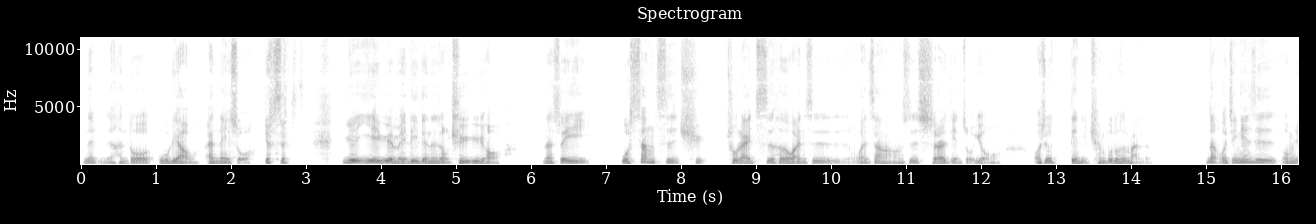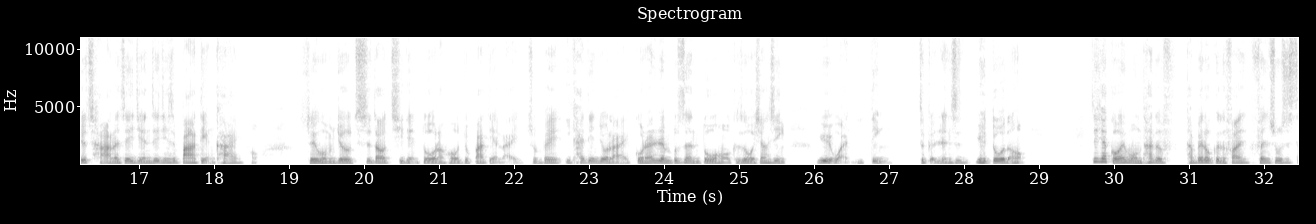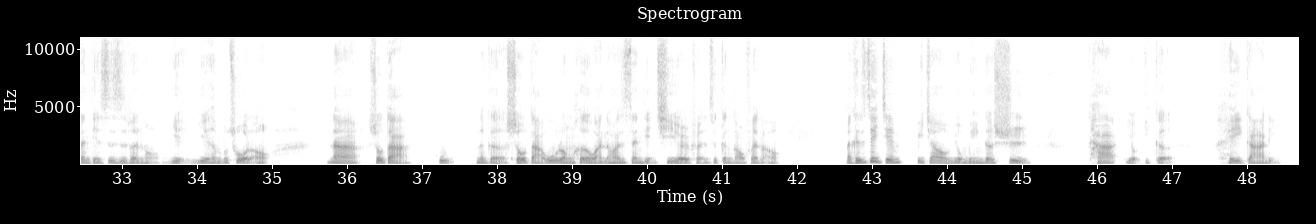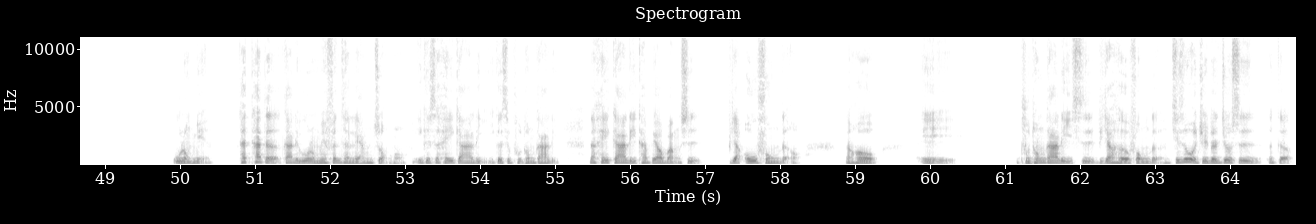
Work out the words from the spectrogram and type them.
那那很多无料案内所，就是越夜越美丽的那种区域哦。那所以我上次去。出来吃喝完是晚上，好像是十二点左右哦，我就店里全部都是满的。那我今天是，我们就查了这间，这间是八点开哦，所以我们就吃到七点多，然后就八点来准备，一开店就来，果然人不是很多哦。可是我相信越晚一定这个人是越多的哦。这家狗威蒙它的 Tabelog 的分分数是三点四四分哦，也也很不错了哦。那手打乌。那个手打乌龙鹤丸的话是三点七二分，是更高分了哦。那可是这间比较有名的是，它有一个黑咖喱乌龙面。它它的咖喱乌龙面分成两种哦，一个是黑咖喱，一个是普通咖喱。那黑咖喱它标榜是比较欧风的哦，然后诶，普通咖喱是比较和风的。其实我觉得就是那个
